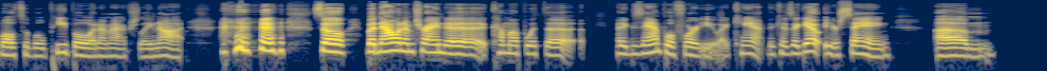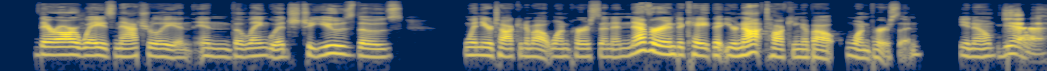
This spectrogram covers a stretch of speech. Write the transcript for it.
multiple people and I'm actually not. so, but now when I'm trying to come up with a example for you, I can't because I get what you're saying. Um there are ways naturally in in the language to use those when you're talking about one person and never indicate that you're not talking about one person, you know? Yeah.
